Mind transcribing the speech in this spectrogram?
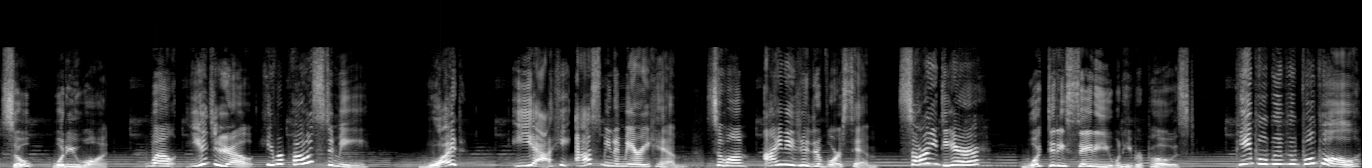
So, what do you want? Well, Yujiro, he proposed to me. What? Yeah, he asked me to marry him. So, um, I need you to divorce him. Sorry, dear. What did he say to you when he proposed? People boo boo.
